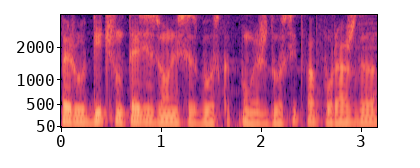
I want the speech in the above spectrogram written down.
периодично тези зони се сблъскат помежду си. Това поражда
